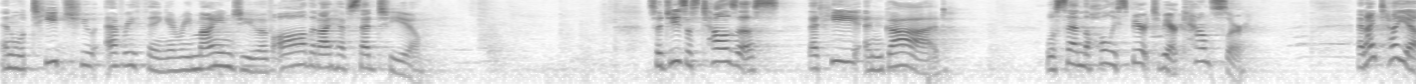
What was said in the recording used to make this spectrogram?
and will teach you everything and remind you of all that I have said to you. So Jesus tells us that He and God will send the Holy Spirit to be our counselor. And I tell you,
